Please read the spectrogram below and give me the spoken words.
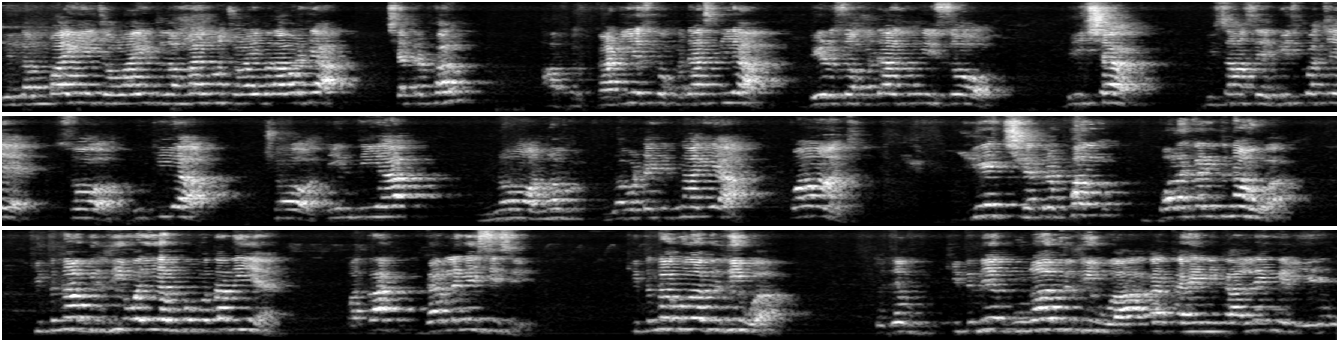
ये लंबाई है चौड़ाई लंबाई में चौड़ाई बराबर क्या? क्षेत्रफल। आप काटिए इसको, पचास किया। डेढ़ सौ पचास दूनी सौ बीस, बीसा से बीस पचे सौ द्वितीय छ तीन दिया नौ नौ बटे कितना गया? पाँच। ये क्षेत्रफल बढ़कर इतना हुआ। कितना वृद्धि हुआ ये हमको पता नहीं है। पता कर लेंगे इसी से। कितना गुना वृद्धि हुआ? तो जब कितने गुना वृद्धि हुआ, अगर कहीं निकालने के लिए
